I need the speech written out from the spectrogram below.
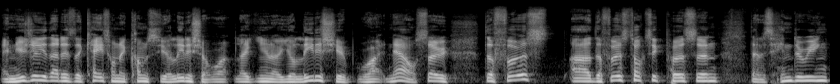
And usually that is the case when it comes to your leadership, right? Like, you know, your leadership right now. So the first uh, the first toxic person that is hindering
